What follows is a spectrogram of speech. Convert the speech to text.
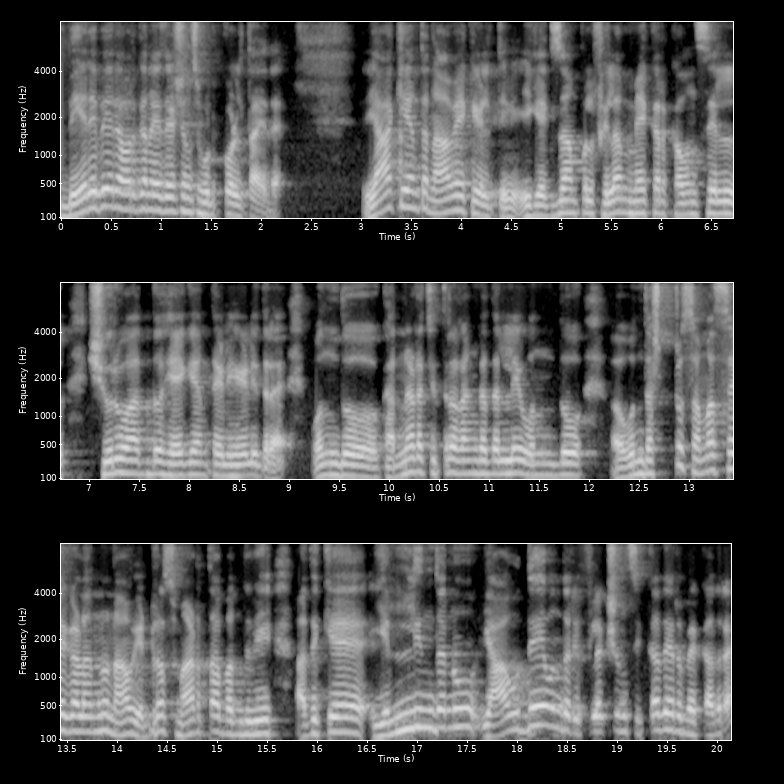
ಬೇರೆ ಬೇರೆ ಆರ್ಗನೈಸೇಷನ್ಸ್ ಹುಡ್ಕೊಳ್ತಾ ಇದೆ. ಯಾಕೆ ಅಂತ ನಾವೇ ಕೇಳ್ತೀವಿ. ಈಗ ಎಕ್ಸಾಂಪಲ್ ಫಿಲಮ್ ಮೇಕರ್ ಕೌನ್ಸಿಲ್ ಶುರುವಾದ್ದು ಹೇಗೆ ಅಂತೇಳಿ ಹೇಳಿದ್ರೆ, ಒಂದು ಕನ್ನಡ ಚಿತ್ರರಂಗದಲ್ಲಿ ಒಂದು ಒಂದಷ್ಟು ಸಮಸ್ಯೆಗಳನ್ನು ನಾವು ಅಡ್ರೆಸ್ ಮಾಡ್ತಾ ಬಂದ್ವಿ. ಅದಕ್ಕೆ ಎಲ್ಲಿಂದನೂ ಯಾವುದೇ ಒಂದು ರಿಫ್ಲೆಕ್ಷನ್ ಸಿಕ್ಕದೇ ಇರಬೇಕಾದ್ರೆ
